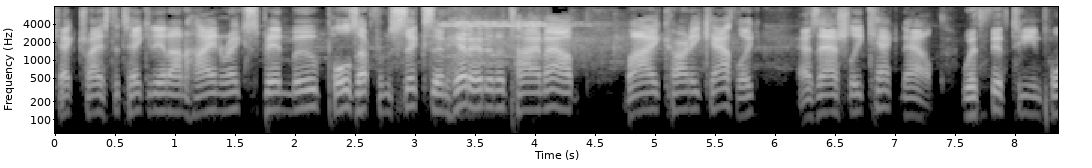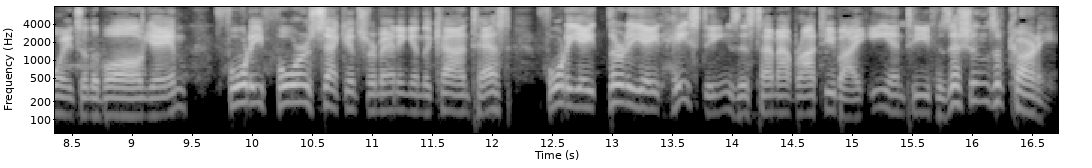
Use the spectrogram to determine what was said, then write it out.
Keck tries to take it in on Heinrich. Spin move, pulls up from six and hit it, in a timeout by Kearney Catholic as Ashley Keck now with 15 points in the ball game. 44 seconds remaining in the contest. 48-38 Hastings. This timeout brought to you by ENT Physicians of Kearney.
